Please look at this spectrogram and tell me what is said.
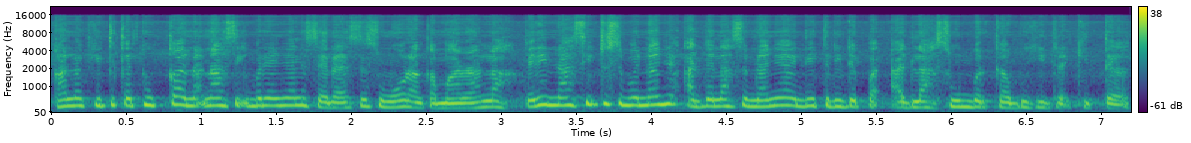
kalau kita ketukar nak nasi kepada yang saya rasa semua orang akan marah lah. Jadi nasi itu sebenarnya adalah sebenarnya dia terdapat adalah sumber karbohidrat kita.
